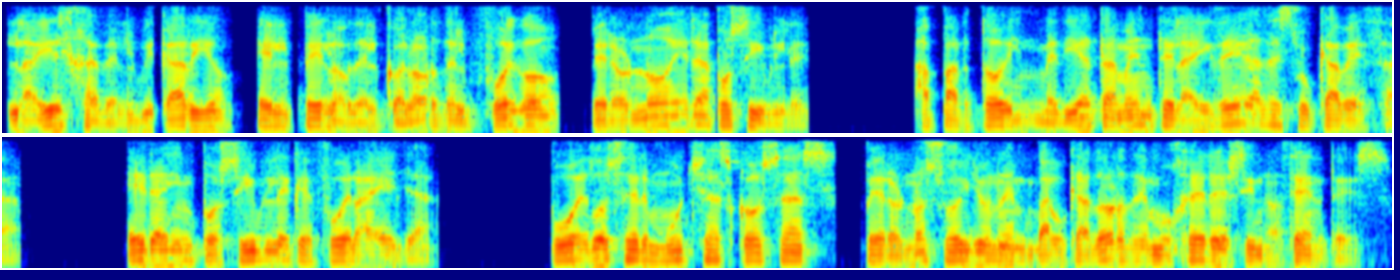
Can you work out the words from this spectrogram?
La hija del vicario, el pelo del color del fuego, pero no era posible. Apartó inmediatamente la idea de su cabeza. Era imposible que fuera ella. Puedo ser muchas cosas, pero no soy un embaucador de mujeres inocentes.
